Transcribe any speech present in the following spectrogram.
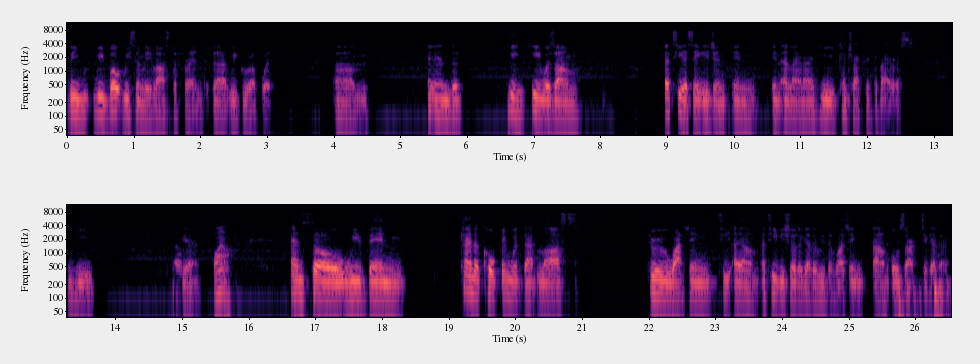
we we both recently lost a friend that we grew up with um and he he was um a TSA agent in in Atlanta and he contracted the virus and he Oh, yeah Wow. and so we've been kind of coping with that loss through watching t- um, a TV show together. We've been watching um, Ozark together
